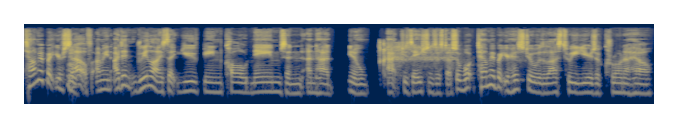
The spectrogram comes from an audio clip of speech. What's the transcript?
tell me about yourself. Mm. I mean, I didn't realize that you've been called names and and had you know accusations and stuff. So, what? Tell me about your history over the last three years of Corona hell.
